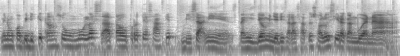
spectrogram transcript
minum kopi dikit langsung mules atau perutnya sakit, bisa nih teh hijau menjadi salah satu solusi rekan buana.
